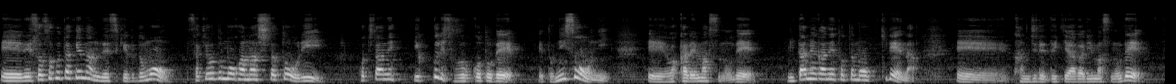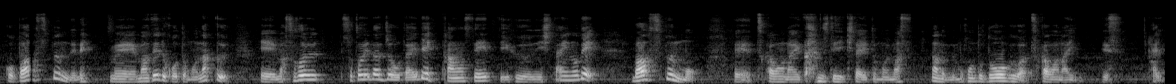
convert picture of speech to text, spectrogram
えーで、注ぐだけなんですけれども、先ほどもお話しした通り、こちらね、ゆっくり注ぐことで、えっと、2層に、えー分かれますので、見た目がね、とても綺麗な、えー感じで出来上がりますので、こうバースプーンでね、えー混ぜることもなく、えーまあ、注い注いだ状態で完成っていう風にしたいので、バースプーンも、えー使わない感じでいきたいと思います。なので、もう本当道具は使わないです。はい。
